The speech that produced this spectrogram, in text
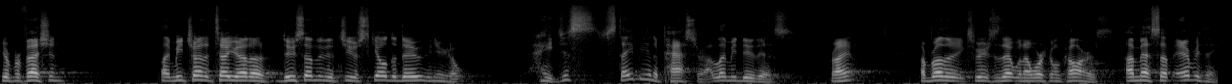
your profession? Like me trying to tell you how to do something that you're skilled to do, and you go, hey, just stay being a pastor. Let me do this, right? My brother experiences that when I work on cars. I mess up everything.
